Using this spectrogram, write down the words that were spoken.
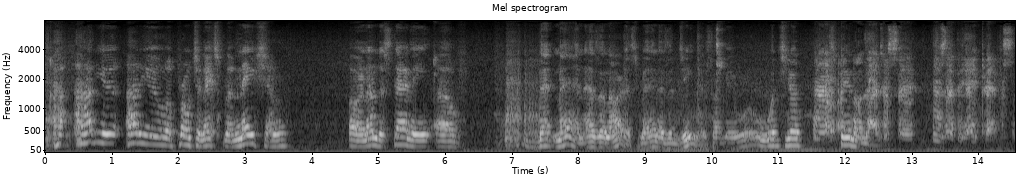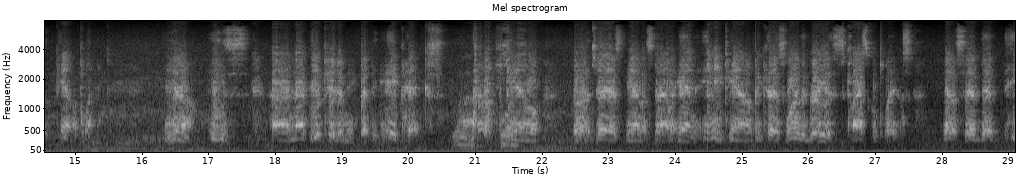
How, how do you how do you approach an explanation or an understanding of that man as an artist, man, as a genius? I mean, what's your spin on that? I just say he's at the apex of piano playing. You know, he's uh, not the epitome, but the apex wow. piano, uh, jazz piano style, and any piano, because one of the greatest classical players uh, said that he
